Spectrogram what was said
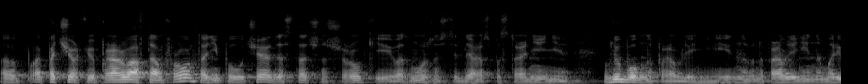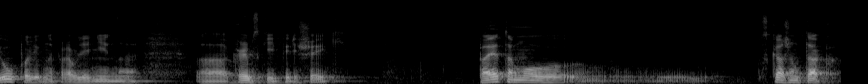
А, подчеркиваю, прорвав там фронт, они получают достаточно широкие возможности для распространения в любом направлении. И на направлении на Мариуполь, и в направлении на э, крымские перешейки. Поэтому, скажем так,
